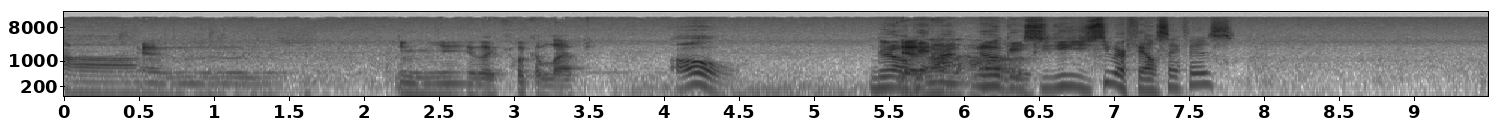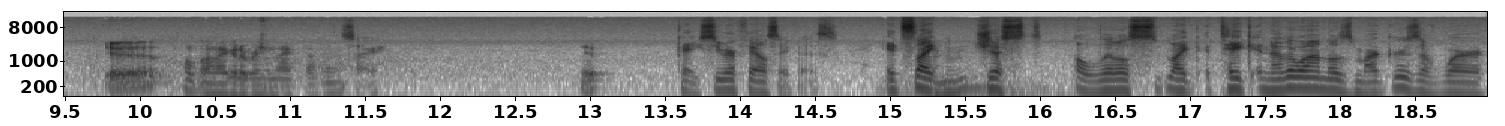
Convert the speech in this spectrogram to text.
Um, and you, you like hook a left. oh. No, no, Yeah, okay. I- the no, okay. So did you see where failsafe is? Yeah, hold on, I gotta bring that guy. in. Sorry. Yep. Okay, see where failsafe is. It's like Mhm. just a little like take another one of those markers of where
